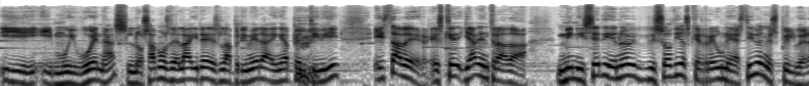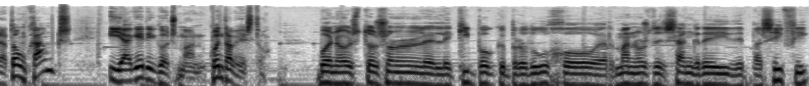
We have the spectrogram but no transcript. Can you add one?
y, y muy buenas. Los Amos del Aire es la primera en Apple TV. Esta, a ver, es que ya de entrada, miniserie de nueve episodios que reúne a Steven Spielberg, a Tom Hanks y a Gary Gottsman. Cuéntame esto. Bueno, estos son el equipo que produjo Hermanos de Sangre y de Pacific.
